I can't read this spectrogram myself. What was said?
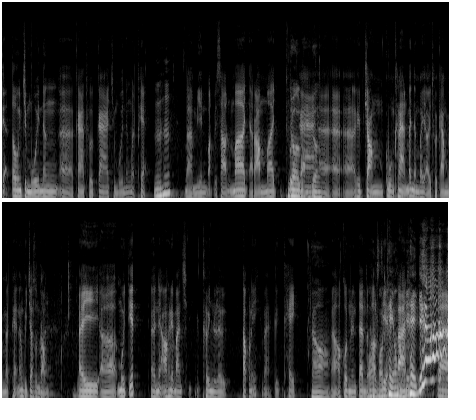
តាក់ទងជាមួយនឹងអឺការធ្វើការជាមួយនឹងមិត្តភ័ក្តិអឺហឹមបាទមានបទពិសោធន៍ម៉េចអារម្មណ៍ម៉េចធ្វើយល់ការយល់អឺអឺអឺរៀបចំក្បួនខ្នាតម៉េចដើម្បីឲ្យធ្វើការមួយមិត្តភ័ក្តិហ្នឹងវាចុះសម្រងហើយអឺមួយទៀតអឺអ្នកនរគ្នាបានឃើញនៅលើតុកនេះបាទគឺ cake អូអរគុណមែនតើទៅដល់មកសៀកខេកមកបាទខេកបាទ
